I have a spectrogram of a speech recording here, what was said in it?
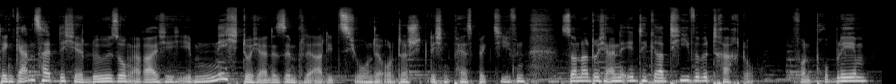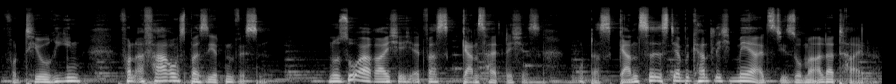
Denn ganzheitliche Lösung erreiche ich eben nicht durch eine simple Addition der unterschiedlichen Perspektiven, sondern durch eine integrative Betrachtung von Problemen, von Theorien, von erfahrungsbasiertem Wissen. Nur so erreiche ich etwas Ganzheitliches. Und das Ganze ist ja bekanntlich mehr als die Summe aller Teile.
